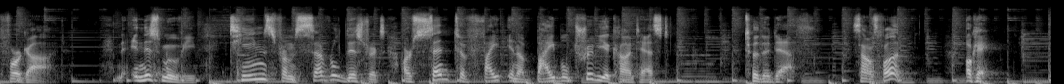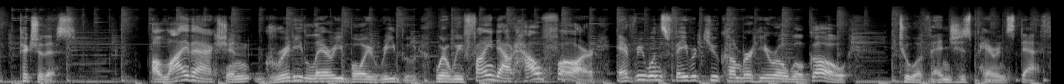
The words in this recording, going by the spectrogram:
for God. In this movie, teams from several districts are sent to fight in a Bible trivia contest to the death. Sounds fun. Okay, picture this a live action, gritty Larry Boy reboot where we find out how far everyone's favorite cucumber hero will go to avenge his parents' death.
